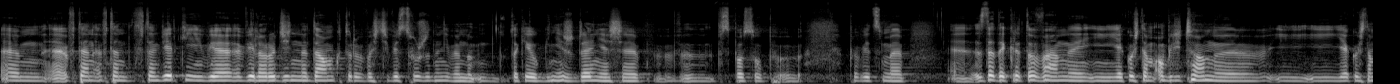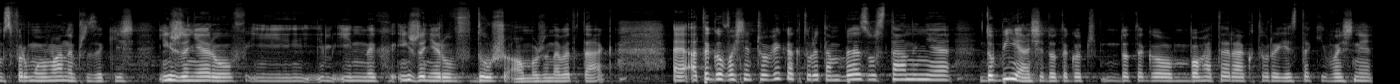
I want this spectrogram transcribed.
e, w ten, w ten, w ten wielki, wie, wielorodzinny dom, który właściwie służy, no nie wiem, do, takiego gnieżdżenia się w, w, sposób, powiedzmy, e, zadekretowany i jakoś tam obliczony i, i jakoś tam sformułowany przez jakichś inżynierów i, i innych inżynierów dusz, o może nawet tak. E, A tego właśnie człowieka, który tam bezustannie dobija się do tego, do tego bohatera, który jest taki właśnie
